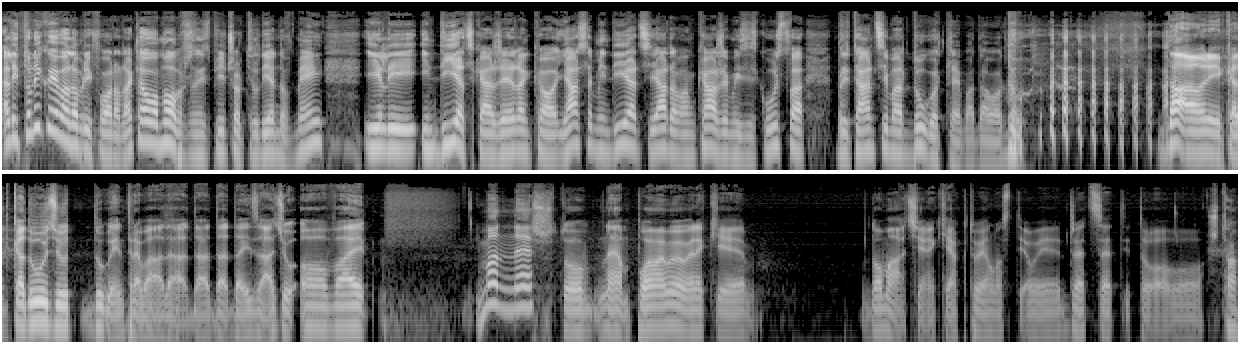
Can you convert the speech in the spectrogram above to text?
ali toliko ima dobrih fora. Dakle, ovo malo što sam ispričao till the end of May, ili Indijac kaže jedan kao, ja sam Indijac, ja da vam kažem iz iskustva, Britancima dugo treba da odu. da, oni kad, kad uđu, dugo im treba da, da, da, da izađu. Ovaj, Ima nešto, nemam pojma, ima ove neke domaće neke aktuelnosti, ove jet set i to ovo. Šta?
